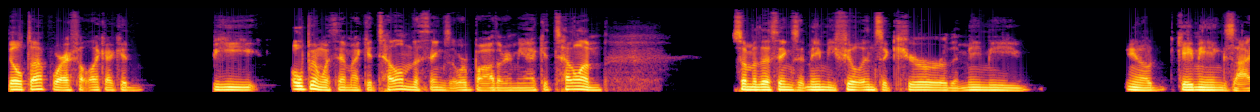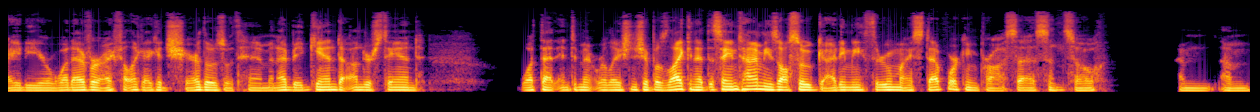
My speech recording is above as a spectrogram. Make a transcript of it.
built up where I felt like I could be open with him. I could tell him the things that were bothering me. I could tell him some of the things that made me feel insecure or that made me you know gave me anxiety or whatever i felt like i could share those with him and i began to understand what that intimate relationship was like and at the same time he's also guiding me through my step working process and so i'm i'm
